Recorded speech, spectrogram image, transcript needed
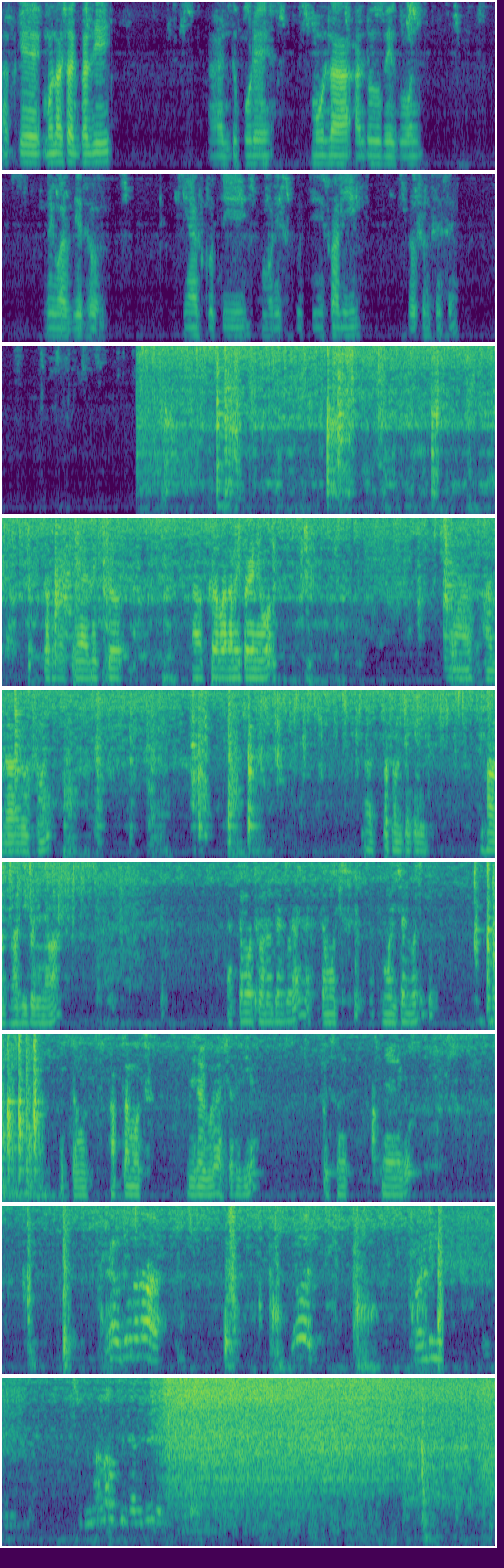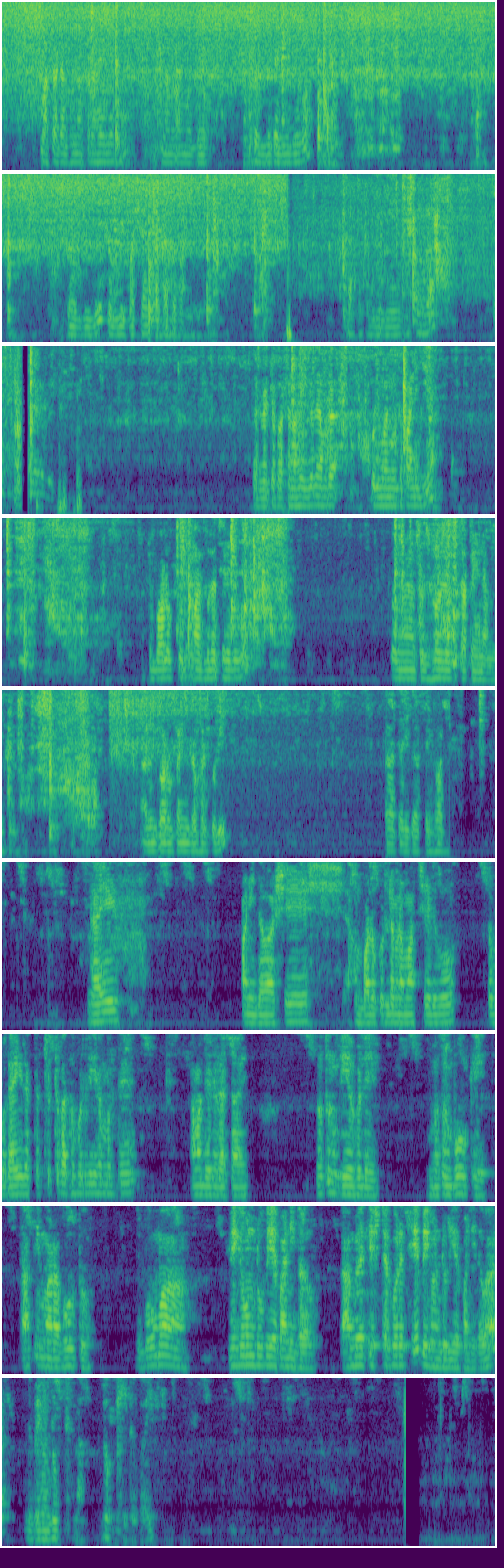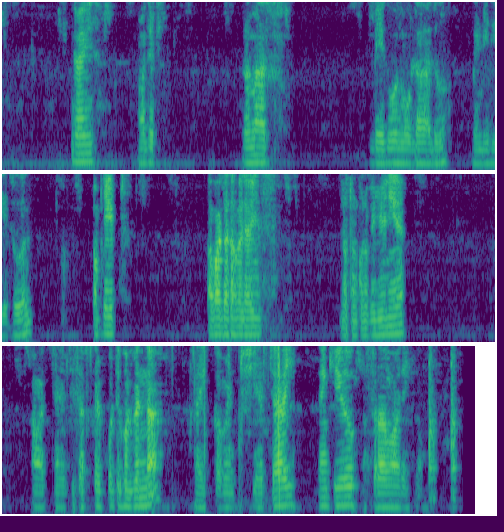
আজকে মূলা শাক ভাজি আর দুপুরে মূলা আলু বেগুন রুই মাছ দিয়ে ঝোল পেঁয়াজ কুচি মরিচ কুচি ফালি রসুন শেষে। পেঁয়াজ একটু হালকা বাদামি করে নেব। পেঁয়াজ আদা রসুন। প্রথম থেকে ভাগ ভাজি করে নেওয়া। এক চামচ হলুদের গুঁড়া এক চামচ মরিচের গুঁড়ি। এক চামচ, হাফ চামচ জিরার গুঁড়া একসাথে দিয়ে কিছু নেড়ে নেবে। মশলাটা ভুনা করা হয়ে গেছে। আমরা মধ্যে সবজিটা দিয়ে দেবো। সবজি দিয়ে সবজি কষায় কাটাতে পারি তরকারিটা কষানো হয়ে গেলে আমরা পরিমাণ মতো পানি দিয়ে একটু বরফ করে মাছগুলো ছেড়ে দেবো? পরিমাণ মতো ঝোল রেখে তারপরে নামিয়ে ফেলব। আমি গরম পানি ব্যবহার করি। তাড়াতাড়ি তাড়াতাড়ি হবে গাইস পানি দেওয়া শেষ। এখন ভালো করলে আমরা মাছ ছেড়ে দেবো। তবে গাইজ একটা ছোট্ট কথা বলি এর মধ্যে। আমাদের এলাকায় নতুন বিয়ে হলে নতুন বউকে চাচি মারা বলতো যে, বৌমা, বেগুন ডুবিয়ে পানি দাও। তা আমিও চেষ্টা করেছি বেগুন ডুবিয়ে পানি দেওয়ার। বেগুন ডুবছে না। দুঃখিত ভাই। গাইস আমাদের রুই মাছ বেগুন মূলা আলু ভেন্ডি দিয়ে ঝোল কমপ্লিট আবার দেখাবে গাইস নতুন কোনো ভিডিও নিয়ে আমার চ্যানেলটি সাবস্ক্রাইব করতে ভুলবেন না লাইক কমেন্ট শেয়ার চাই থ্যাংক ইউ আসসালামু আলাইকুম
